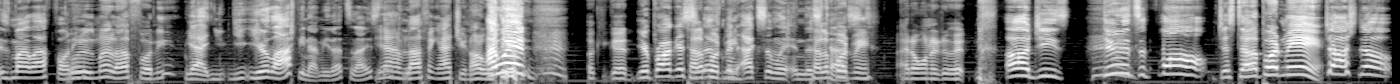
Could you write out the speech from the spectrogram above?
is my laugh funny? What is my laugh funny? yeah, you, you you're laughing at me. That's nice. Yeah, Thank I'm you. laughing at you, not with I you. win. Okay, good. Your progress has Teleport been me. excellent in this Teleport test. me. I don't want to do it. Oh jeez, dude, it's a fall. Just teleport me. Josh, no.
